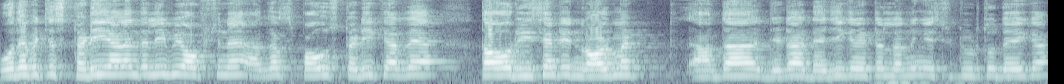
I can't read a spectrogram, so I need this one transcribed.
ਉਹਦੇ ਵਿੱਚ ਸਟੱਡੀ ਵਾਲਿਆਂ ਦੇ ਲਈ ਵੀ ਆਪਸ਼ਨ ਹੈ ਅਗਰ ਸਪਾਊਸ ਸਟੱਡੀ ਕਰ ਰਿਹਾ ਤਾਂ ਉਹ ਰੀਸੈਂਟ ਇਨਰੋਲਮੈਂਟ ਆਪਦਾ ਜਿਹੜਾ ਡੈਜੀਗਨੇਟਡ ਲਰਨਿੰਗ ਇੰਸਟੀਚਿਊਟ ਤੋਂ ਦੇਗਾ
